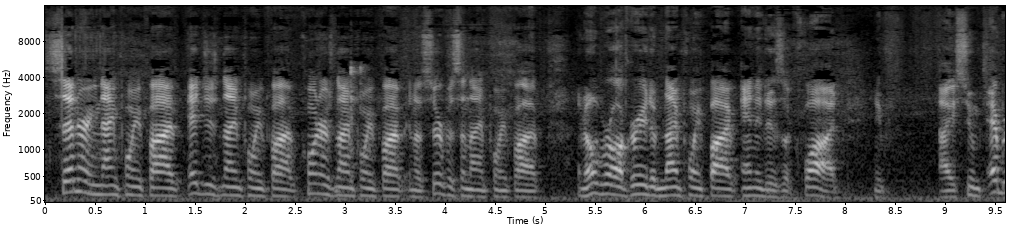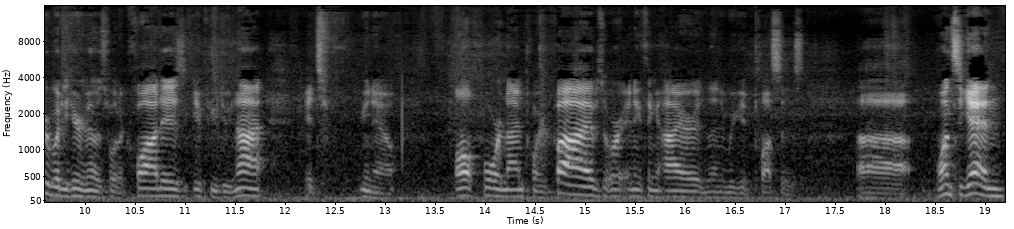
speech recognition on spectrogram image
centering 9.5, edges 9.5, corners 9.5, and a surface of 9.5. An overall grade of 9.5, and it is a quad. If, I assume everybody here knows what a quad is. If you do not, it's, you know, all four 9.5s or anything higher, and then we get pluses. Uh, once again,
